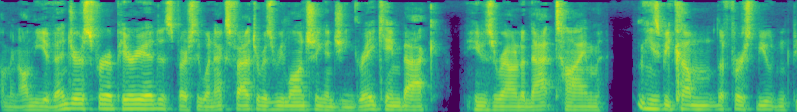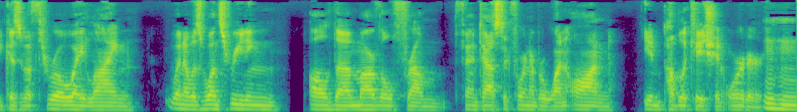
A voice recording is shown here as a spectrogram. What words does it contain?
I mean, on the Avengers for a period, especially when X Factor was relaunching and Jean Grey came back. He was around in that time. He's become the first mutant because of a throwaway line. When I was once reading all the Marvel from Fantastic Four number one on in publication order, Mm-hmm.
